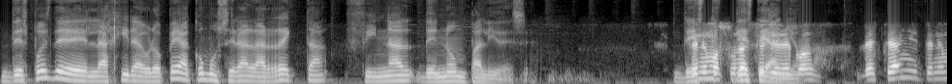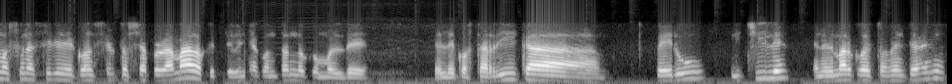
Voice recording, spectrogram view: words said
Después de la gira europea, ¿cómo será la recta final de Non Palidece? De tenemos este, una de este serie de, año. con- de este año y tenemos una serie de conciertos ya programados que te venía contando como el de el de Costa Rica, Perú y Chile en el marco de estos 20 años.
